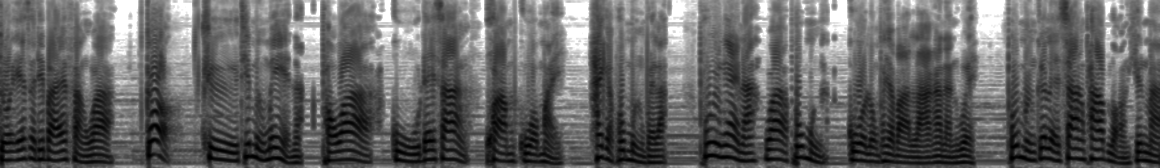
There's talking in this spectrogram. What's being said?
ตัวเอสอธิบายให้ฟังว่า ก็คือที่มึงไม่เห็นอะเพราะว่ากูได้สร้างความกลัวใหม่ ให้กับพวกมึงไปละพูดง่ายๆนะว่าพวกมึงกลัวโรงพยาบาลล้างอันนั้นเว้ยพวกมึงก็เลยสร้างภาพหลอนขึ้นมา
